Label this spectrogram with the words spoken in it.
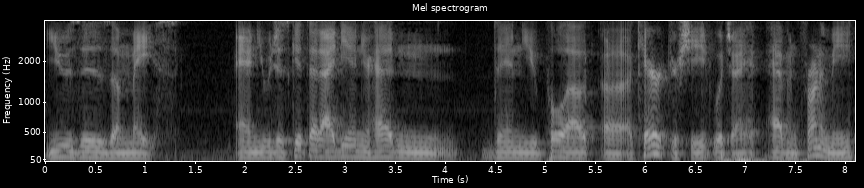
uses a mace. And you would just get that idea in your head, and then you pull out a, a character sheet, which I have in front of me,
